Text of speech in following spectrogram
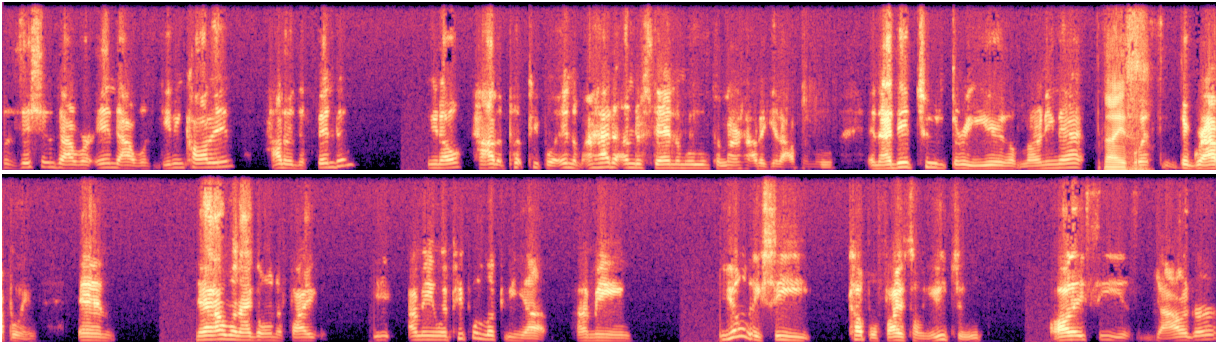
the positions I were in that I was getting caught in, how to defend them, you know, how to put people in them. I had to understand the move to learn how to get out the move. And I did two to three years of learning that Nice. with the grappling. And now when I go in a fight, I mean, when people look me up, I mean, you only see a couple fights on YouTube. All they see is Gallagher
